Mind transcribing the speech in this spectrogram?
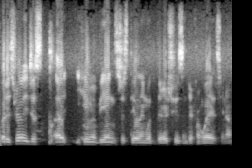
but it's really just uh, human beings just dealing with their issues in different ways you know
